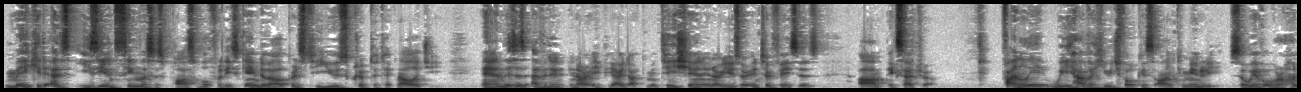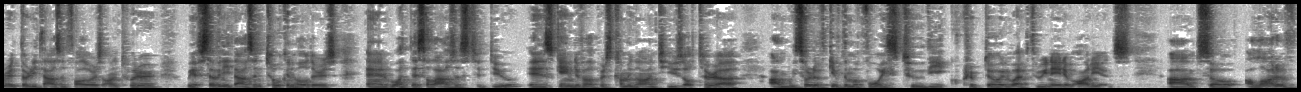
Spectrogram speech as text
make it as easy and seamless as possible for these game developers to use crypto technology. And this is evident in our API documentation, in our user interfaces, um, etc. Finally, we have a huge focus on community. So we have over 130,000 followers on Twitter. We have 70,000 token holders. And what this allows us to do is game developers coming on to use Altura, um, we sort of give them a voice to the crypto and Web3 native audience. Um, so a lot of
